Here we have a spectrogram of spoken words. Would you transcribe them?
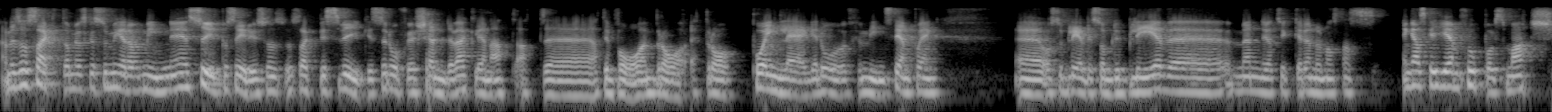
Ja, men som sagt, om jag ska summera min eh, syn på Sirius, som, sagt besvikelse då, för jag kände verkligen att, att, eh, att det var en bra, ett bra poängläge då för minst en poäng. Eh, och så blev det som det blev. Men jag tycker ändå någonstans en ganska jämn fotbollsmatch.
